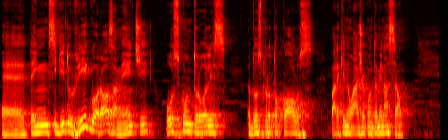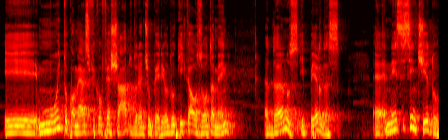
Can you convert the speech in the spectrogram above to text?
é, tem seguido rigorosamente os controles dos protocolos para que não haja contaminação. E muito comércio ficou fechado durante um período, o que causou também é, danos e perdas. É, nesse sentido,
